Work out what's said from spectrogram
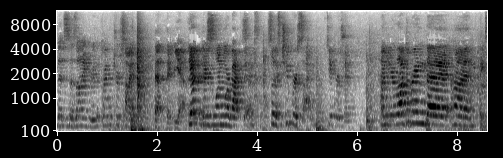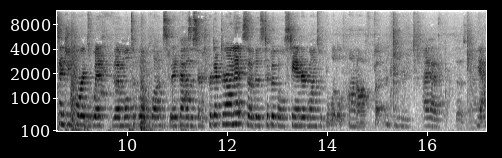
that's designed through the furniture, so I bet there, yeah. there Yep. it There's one more back there. So there's two per side. Two percent. Um, you're allowed to bring the um, extension cords with the multiple plugs if it has a surge protector on it. So those typical standard ones with the little on-off button. I have those. When I Yeah.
